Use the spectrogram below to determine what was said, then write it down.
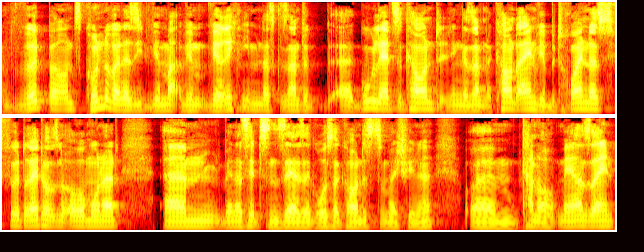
wird bei uns Kunde, weil er sieht, wir, wir, wir richten ihm das gesamte äh, Google Ads Account, den gesamten Account ein, wir betreuen das für 3000 Euro im Monat. Ähm, wenn das jetzt ein sehr, sehr großer Account ist zum Beispiel, ne, ähm, kann auch mehr sein.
